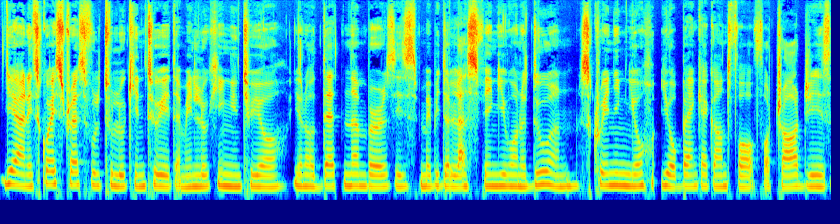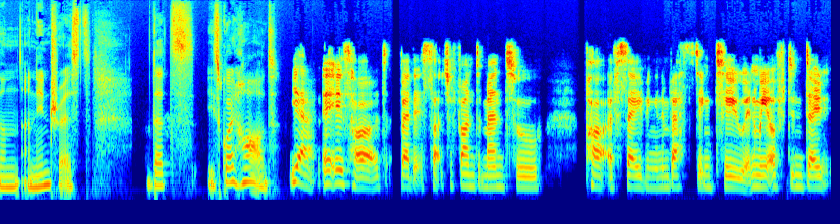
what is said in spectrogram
Yeah, and it's quite stressful to look into it. I mean, looking into your, you know, debt numbers is maybe the last thing you want to do, and screening your your bank account for for charges and, and interest. That's it's quite hard. Yeah, it is hard, but it's such a fundamental part of saving and investing too. And we often don't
